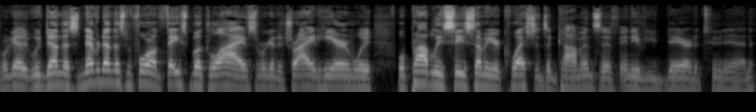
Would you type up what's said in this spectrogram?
we're gonna we've done this, never done this before on Facebook Live, so we're going to try it here, and we we'll probably see some of your questions and comments if any of you dare to tune in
